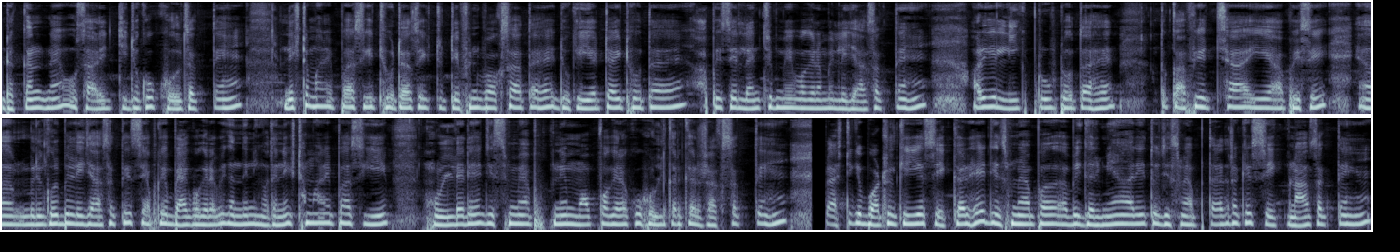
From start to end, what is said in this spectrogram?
ढक्कन हैं, वो सारी चीज़ों को खोल सकते हैं। नेक्स्ट हमारे पास ये छोटा सा एक टिफ़िन बॉक्स आता है, जो कि एयर टाइट होता है। आप इसे लंच में वगैरह में ले जा सकते हैं। और ये लीक प्रूफ होता है। तो काफ़ी अच्छा है ये आप इसे बिल्कुल भी ले जा सकते हैं। इससे आपके बैग वगैरह भी गंदे नहीं होते। नेक्स्ट हमारे पास ये होल्डर है, जिसमें आप अपने मॉप वगैरह को होल्ड करके रख सकते हैं। प्लास्टिक की बॉटल की ये सेकर है, जिसमें आप अभी गर्मियाँ आ रही है तो जिसमें आप तरह तरह के सेक बना सकते हैं।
